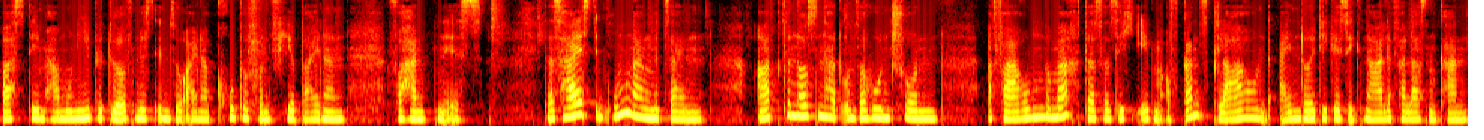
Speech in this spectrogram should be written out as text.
was dem Harmoniebedürfnis in so einer Gruppe von Vierbeinern vorhanden ist. Das heißt, im Umgang mit seinen Artgenossen hat unser Hund schon Erfahrungen gemacht, dass er sich eben auf ganz klare und eindeutige Signale verlassen kann.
